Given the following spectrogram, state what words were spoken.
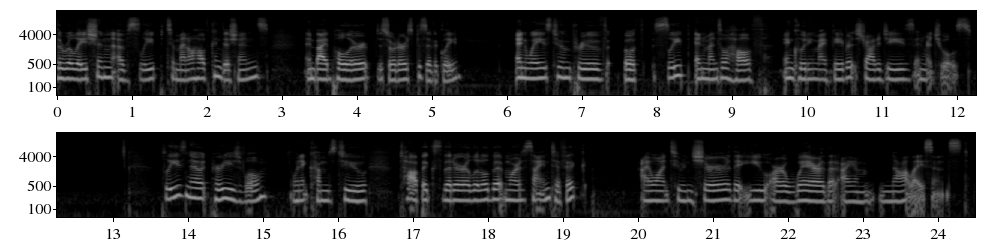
the relation of sleep to mental health conditions and bipolar disorder specifically, and ways to improve both sleep and mental health including my favorite strategies and rituals. Please note, per usual, when it comes to topics that are a little bit more scientific, I want to ensure that you are aware that I am not licensed.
